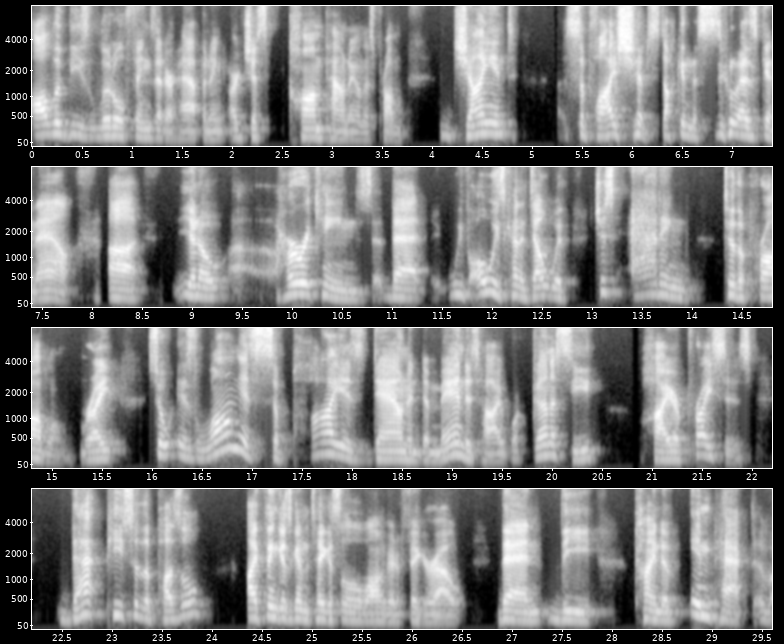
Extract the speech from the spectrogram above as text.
all of these little things that are happening are just compounding on this problem. Giant supply ships stuck in the Suez Canal, uh, you know, uh, hurricanes that we've always kind of dealt with, just adding to the problem, right? So as long as supply is down and demand is high, we're gonna see higher prices. That piece of the puzzle, I think, is going to take us a little longer to figure out than the kind of impact of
